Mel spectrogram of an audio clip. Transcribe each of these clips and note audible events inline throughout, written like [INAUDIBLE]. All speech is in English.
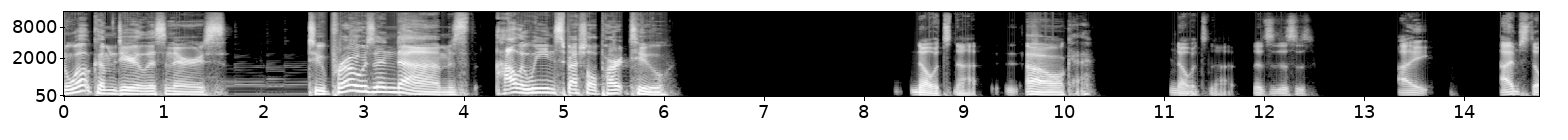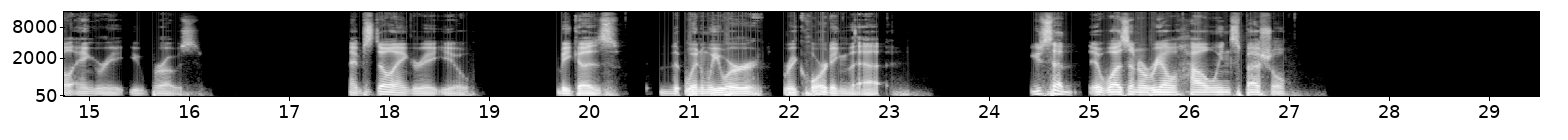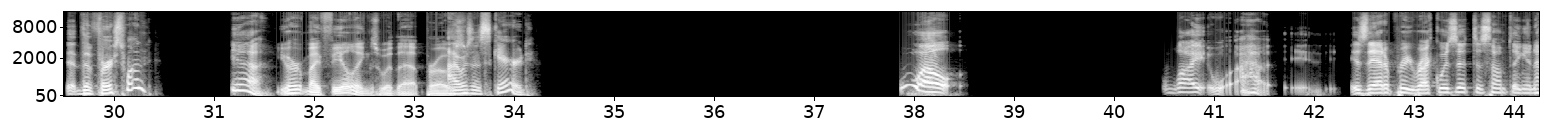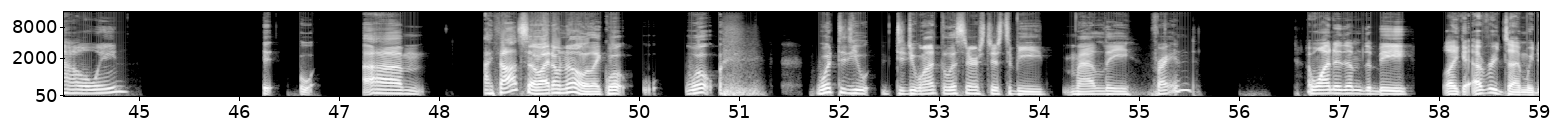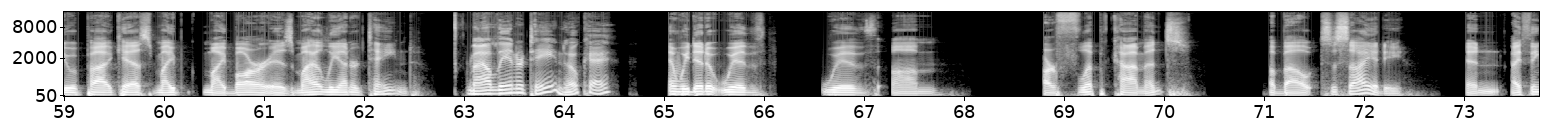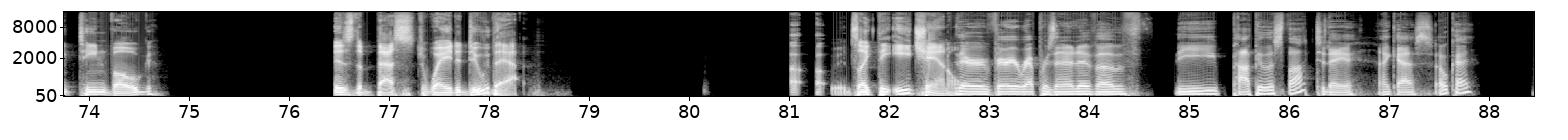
And welcome, dear listeners, to Pros and Doms Halloween Special Part 2. No, it's not. Oh, okay. No, it's not. This this is I I'm still angry at you pros. I'm still angry at you because th- when we were recording that you said it wasn't a real Halloween special. Th- The first one? Yeah, you hurt my feelings with that, pros. I wasn't scared. Well, why? how- Is that a prerequisite to something in Halloween? Um, I thought so. I don't know. Like, what, what, [LAUGHS] what did you, did you want the listeners just to be mildly frightened? I wanted them to be like every time we do a podcast, my my bar is mildly entertained, Mildly entertained. Okay. and we did it with with um our flip comments about society, and I think Teen Vogue is the best way to do that. Uh, uh, It's like the E channel. they're very representative of the populist thought today, I guess. Okay.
